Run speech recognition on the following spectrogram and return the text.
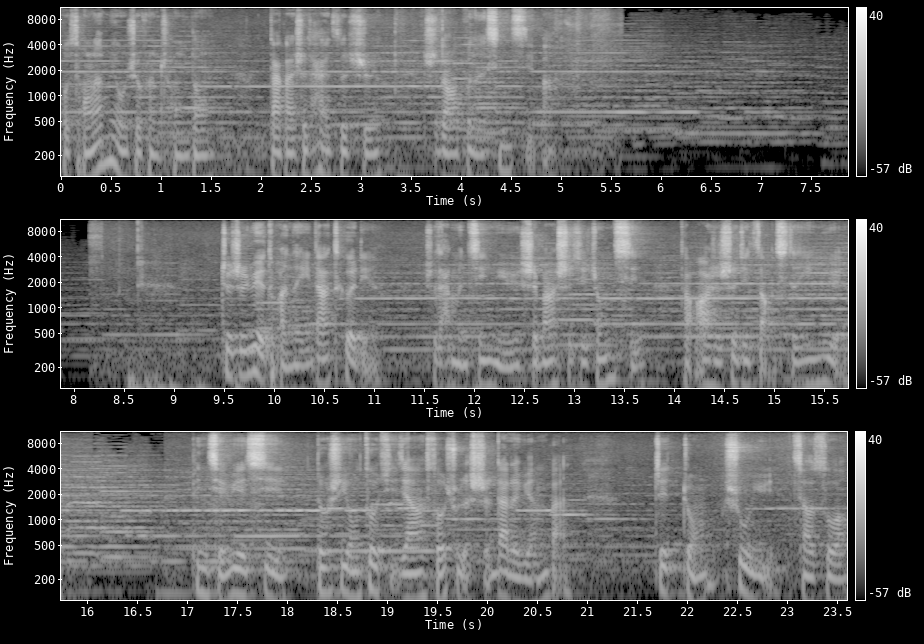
我从来没有这份冲动，大概是太自知，知道不能心急吧。这支乐团的一大特点是他们精于18世纪中期到20世纪早期的音乐，并且乐器都是用作曲家所属的时代的原版。这种术语叫做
